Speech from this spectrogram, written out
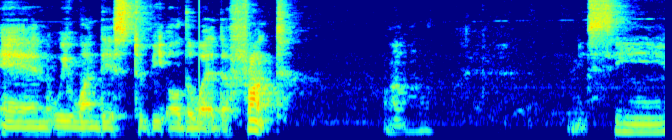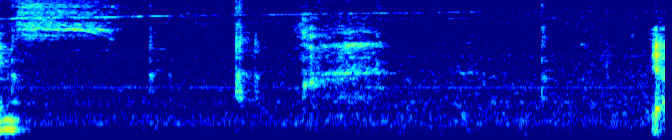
and we want this to be all the way at the front. Uh, let me see. Yeah.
